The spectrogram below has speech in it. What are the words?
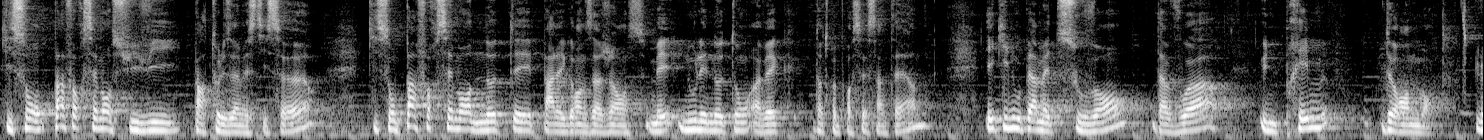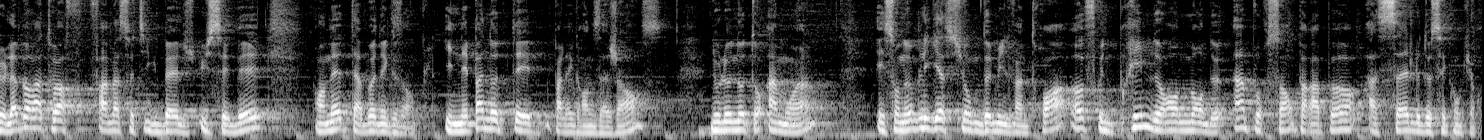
qui ne sont pas forcément suivis par tous les investisseurs, qui ne sont pas forcément notés par les grandes agences, mais nous les notons avec notre process interne, et qui nous permettent souvent d'avoir une prime de rendement. Le laboratoire pharmaceutique belge UCB en est un bon exemple. Il n'est pas noté par les grandes agences, nous le notons à moins, et son obligation 2023 offre une prime de rendement de 1% par rapport à celle de ses concurrents.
